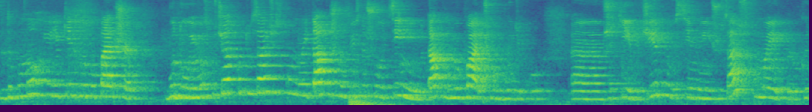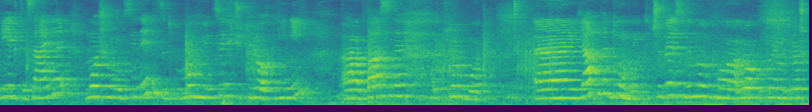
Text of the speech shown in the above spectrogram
за допомогою яких ми, по-перше, будуємо спочатку ту зачіску, ну і також ми, звісно, що оцінюємо. Так, ми бачимо будь-яку е, в житті вечірню, весільну іншу зачіску, ми, як перукарі, як дизайнери, можемо оцінити за допомогою цих чотирьох ліній е, власне цю роботу. Е, як ви думаєте, чи ви з минулого року, коли ми трошки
